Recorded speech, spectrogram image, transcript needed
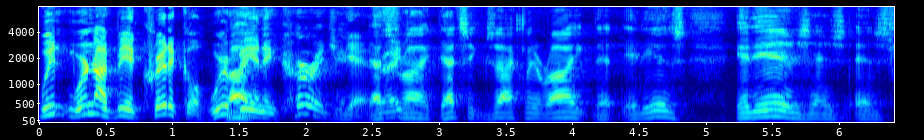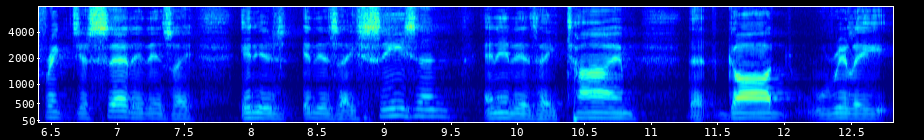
we, are not being critical. We're right. being encouraging. Yes. That's right? right. That's exactly right. That it is. It is as as Frank just said. It is a. It is. It is a season, and it is a time that God really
